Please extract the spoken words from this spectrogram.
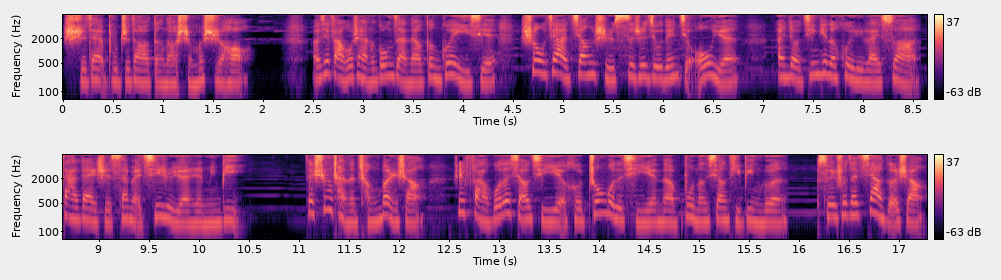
实在不知道等到什么时候。而且法国产的公仔呢要更贵一些，售价将是四十九点九欧元，按照今天的汇率来算啊，大概是三百七十元人民币。在生产的成本上，这法国的小企业和中国的企业呢不能相提并论，所以说在价格上，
